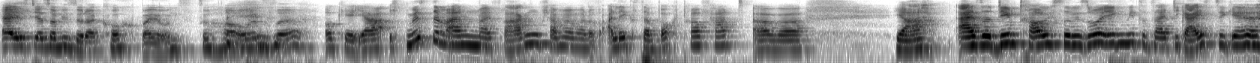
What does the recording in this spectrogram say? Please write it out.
er ist ja sowieso der Koch bei uns zu Hause. Okay, ja, ich müsste mal, mal fragen, schauen wir mal, ob Alex da Bock drauf hat, aber ja, also dem traue ich sowieso irgendwie zurzeit die geistige,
